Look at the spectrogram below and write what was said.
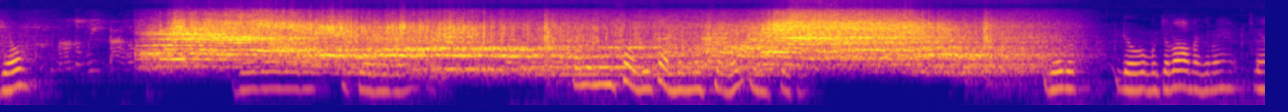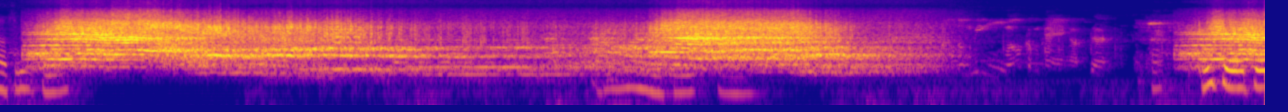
เดี๋ยว จะล่อมันใช่ไหมจะไปหาสวิตช์ไฟต้องวิ่งล้อกำแพงครับเพื่อนเฮ้ยเจอเจอ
